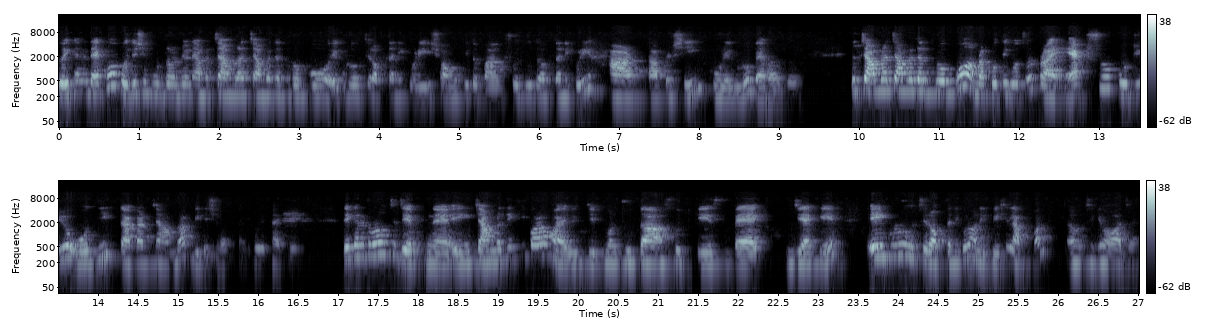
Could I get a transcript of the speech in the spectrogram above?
তো এখানে দেখো বৈদেশিক মুদ্রা অর্জনে আমরা চামড়া, চামড়াজাত দ্রব্য এগুলো হচ্ছে রপ্তানি করি সংরক্ষিত মাংস, দুধ রপ্তানি করি, হাড়, তারপরে শিং এগুলো ব্যবহার করি। তো চামড়া চামড়াজাত দ্রব্য আমরা প্রতি বছর প্রায় একশো কোটিরও অধিক টাকার চামড়া বিদেশে রপ্তানি করে থাকি। এখানে তোমার হচ্ছে যে এই চামড়া দিয়ে কি করা হয়? যে তোমার জুতা সুটকেস ব্যাগ জ্যাকেট এইগুলো হচ্ছে রপ্তানি করে অনেক বেশি লাভবান হচ্ছে কি হওয়া যায়।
